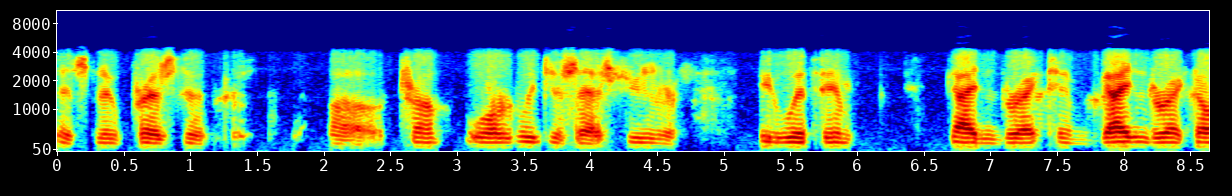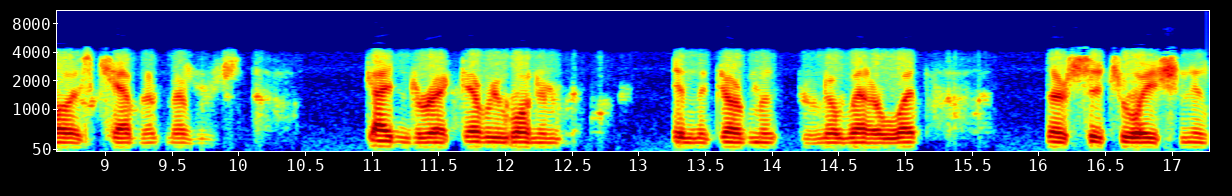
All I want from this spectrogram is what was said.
this new president, uh, Trump, Lord. We just ask you to be with him, guide and direct him, guide and direct all his cabinet members, guide and direct everyone in in the government, no matter what their situation is,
